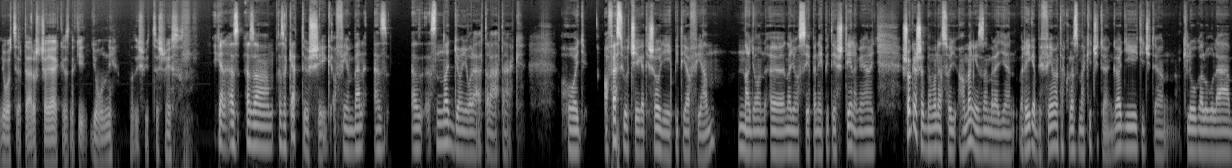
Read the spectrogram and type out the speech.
gyógyszertáros csaj elkezd neki gyónni. Az is vicces rész. Igen, ez, ez, a, ez a kettősség a filmben, ez, ez, ez nagyon jól eltalálták, hogy a feszültséget is, ahogy építi a film, nagyon, nagyon szépen épít, és tényleg olyan, hogy sok esetben van ez, hogy ha megnéz az ember egy ilyen régebbi filmet, akkor az már kicsit olyan gagyi, kicsit olyan kilógaló láb,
